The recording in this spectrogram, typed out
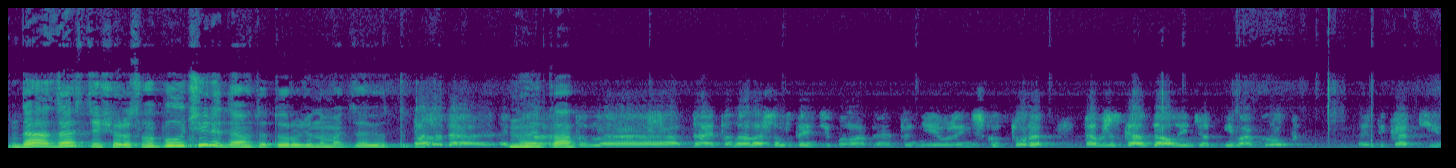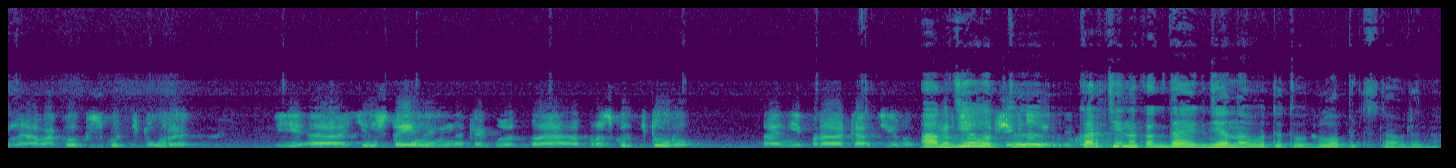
Да, здрасте еще раз. Вы получили, да, вот эту Родину мать зовет? Да, да, да. Ну и как? Это на, да, это на нашем стенде была, да, это не, уже не скульптура. Там же скандал идет не вокруг этой картины, а вокруг скульптуры. И э, Хинштейн именно как бы вот про, про скульптуру, а не про картину. А Картину где вот э, картина, когда и где она вот эта вот была представлена?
